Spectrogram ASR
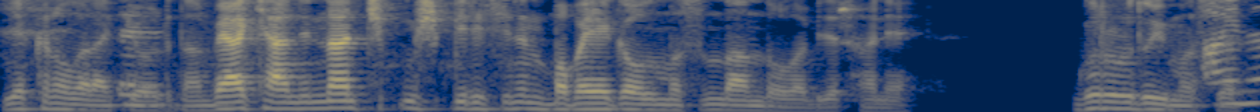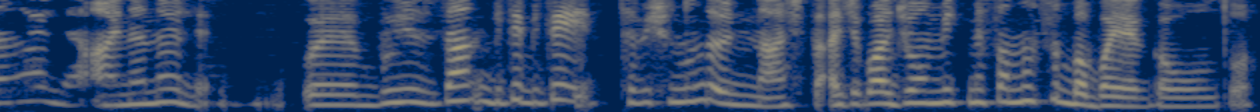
yakın olarak Evet. gördüğünden veya kendinden çıkmış birisinin Baba Yaga olmasından da olabilir hani gurur duyması. Aynen öyle. Aynen öyle. Ee, bu yüzden bir de bir de tabii şunun da önünü açtı. Acaba John Wick mesela nasıl Baba Yaga oldu?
